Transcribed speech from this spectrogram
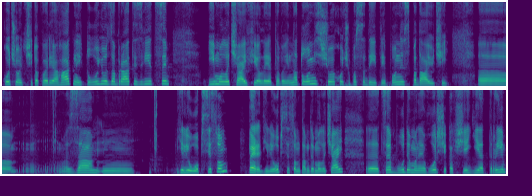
Хочу очіток варіагатний, тую забрати звідси. І молочай фіолетовий. Натомість, що я хочу посадити, по неспадаючий. Е, за м, геліопсисом, перед геліопсісом, там, де молочай, е, це буде в мене в горщиках ще є три.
